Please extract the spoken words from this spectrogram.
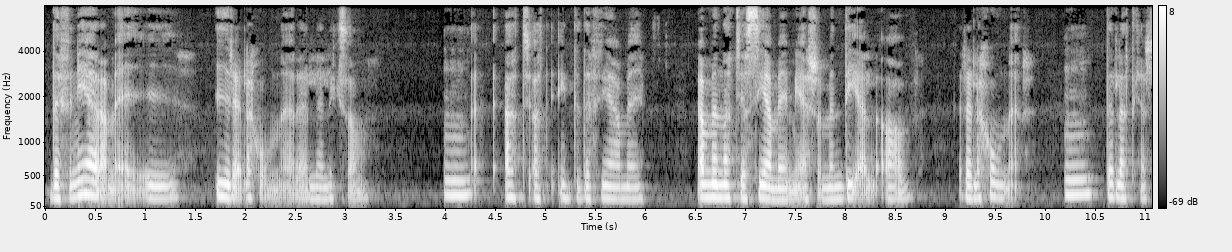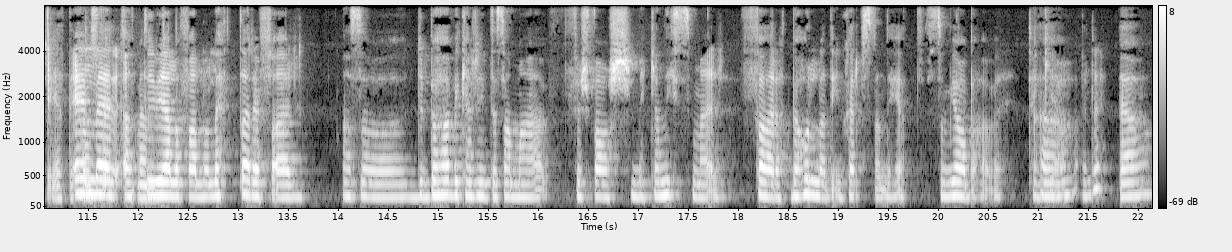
definierar mig i, i relationer eller liksom mm. att, att inte definiera mig, ja men att jag ser mig mer som en del av relationer. Mm. Det lät kanske jättekonstigt. Eller att men... du i alla fall har lättare för, alltså du behöver kanske inte samma försvarsmekanismer för att behålla din självständighet som jag behöver, tänker ja. jag. Eller? Ja.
